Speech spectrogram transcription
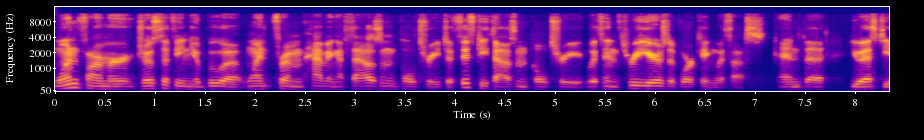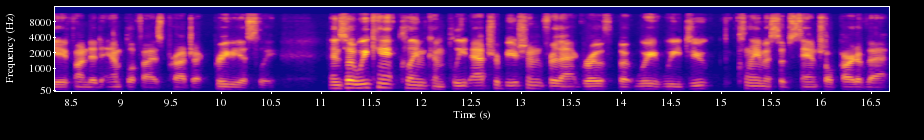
one farmer, Josephine Yabua, went from having a thousand poultry to 50,000 poultry within three years of working with us and the USDA funded Amplifies project previously. And so we can't claim complete attribution for that growth, but we, we do claim a substantial part of that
